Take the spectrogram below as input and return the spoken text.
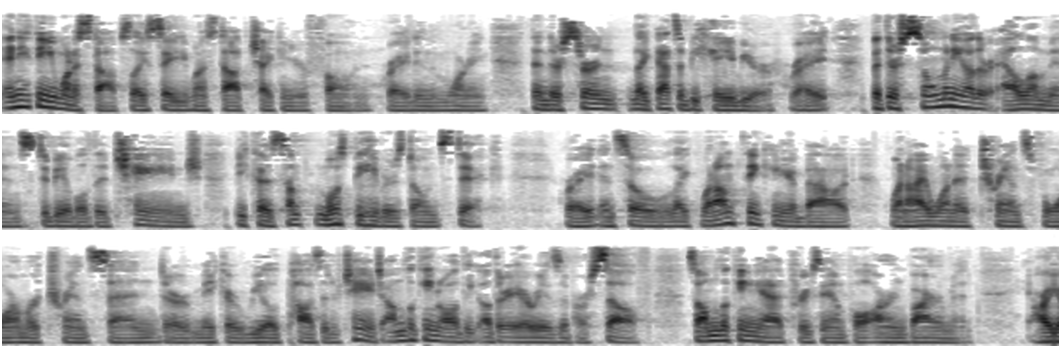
anything you want to stop. So like say you want to stop checking your phone, right, in the morning, then there's certain, like that's a behavior, right? But there's so many other elements to be able to change because some, most behaviors don't stick, right? And so like when I'm thinking about when I want to transform or transcend or make a real positive change, I'm looking at all the other areas of ourself. So I'm looking at, for example, our environment. Are,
